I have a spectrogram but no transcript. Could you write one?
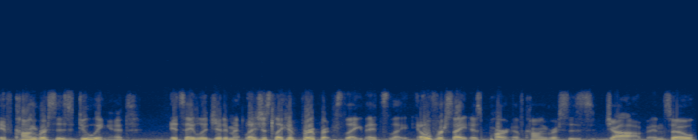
If Congress is doing it, it's a legitimate legislative purpose. Like it's like oversight is part of Congress's job, and so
